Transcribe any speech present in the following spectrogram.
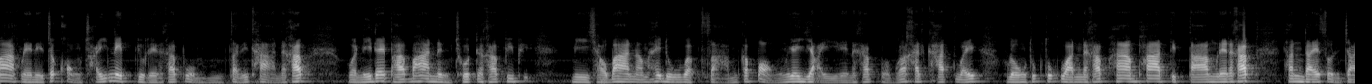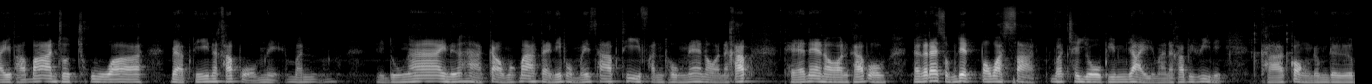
มากๆเลยเนี่ยเจ้าของใช้เน็บอยู่เลยนะครับผมสันนิษฐานนะครับ วันนี้ได้พระบ้านหนึ่งชุดนะครับพี่ มีชาวบ้านนำให้ดูแบบ 3 กระป๋องใหญ่ๆเลยนะครับ ผมก็คัดๆไว้ลงทุกๆวันนะครับ ห้ามพลาดติดตามเลยนะครับ ท่านใดสนใจพาบ้านชัวร์ๆแบบนี้นะครับ ผมเนี่ยมันดูง่ายเนื้อหาเก่ามากๆ แต่นี้ผมไม่ทราบที่ฟันธงแน่นอนนะครับ แท้แน่นอนครับผม แล้วก็ได้สมเด็จประวัติศาสตร์ วัชโยพิมพ์ใหญ่มานะครับ พี่ๆนี่ขากล่องเดิม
